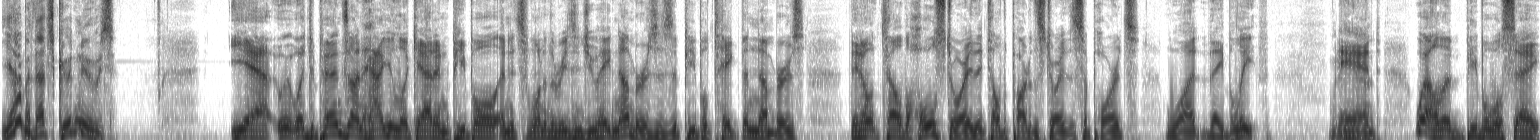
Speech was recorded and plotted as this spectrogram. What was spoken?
Yeah, but that's good news. Yeah, it it depends on how you look at it. And people, and it's one of the reasons you hate numbers is that people take the numbers, they don't tell the whole story, they tell the part of the story that supports what they believe. And well, the people will say,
